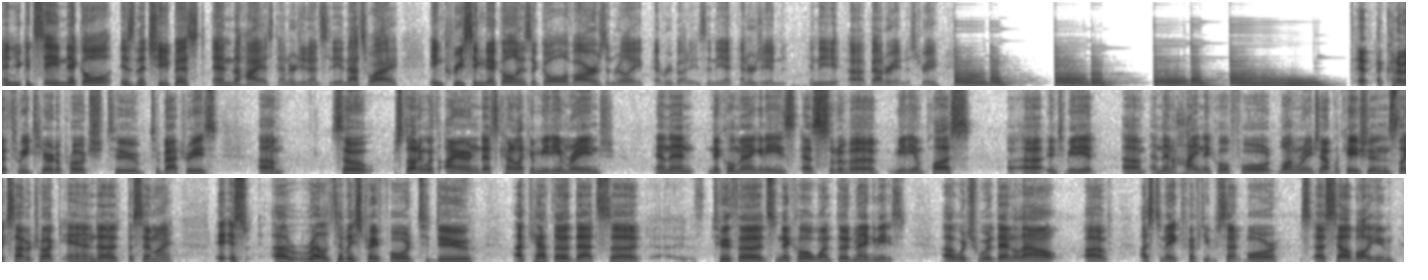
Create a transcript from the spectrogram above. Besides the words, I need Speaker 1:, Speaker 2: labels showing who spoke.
Speaker 1: And you can see nickel is the cheapest and the highest energy density, and that's why increasing nickel is a goal of ours and really everybody's in the energy in, in the uh, battery industry.
Speaker 2: A, kind of a three-tiered approach to to batteries. Um, so starting with iron, that's kind of like a medium range, and then nickel manganese as sort of a medium plus, uh, uh intermediate, um, and then a high nickel for long-range applications like Cybertruck and uh, the semi. It's uh, relatively straightforward to do a cathode that's uh, two-thirds nickel, one-third manganese, uh, which would then allow uh, us to make 50% more uh, cell volume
